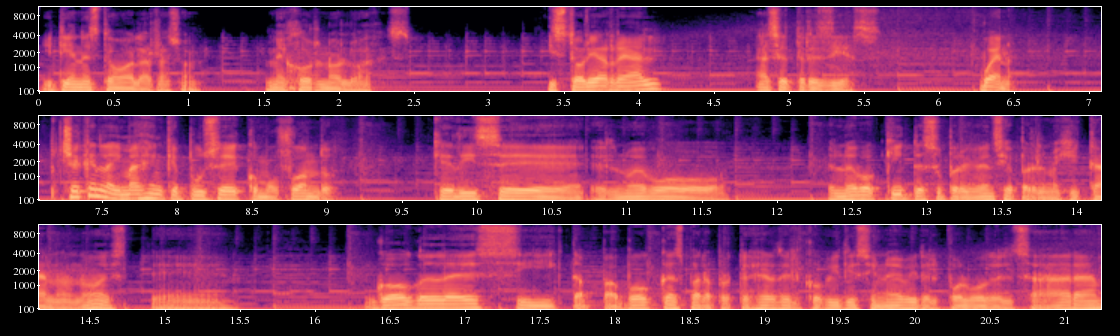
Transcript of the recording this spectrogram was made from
Y tienes toda la razón. Mejor no lo hagas. Historia real, hace tres días. Bueno, chequen la imagen que puse como fondo, que dice el nuevo, el nuevo kit de supervivencia para el mexicano, ¿no? Este, gogles y tapabocas para proteger del COVID-19 y del polvo del Sahara,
